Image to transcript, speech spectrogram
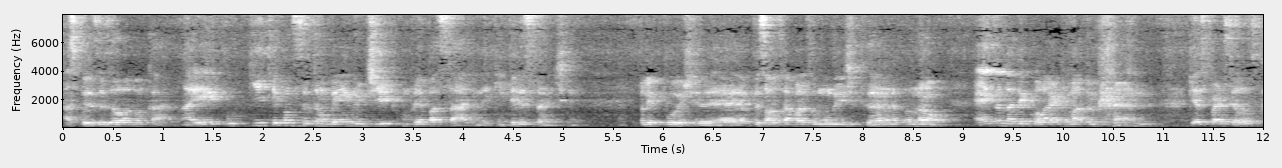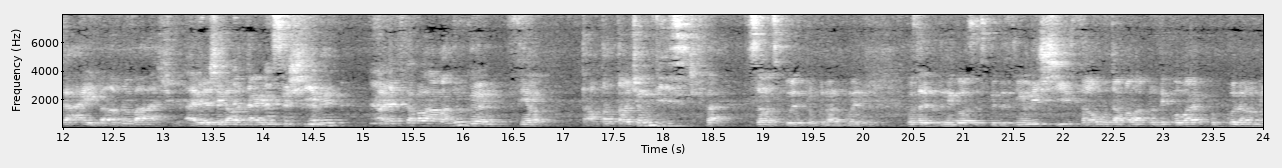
as coisas alavancaram. Aí o que, que aconteceu também no dia que comprei a passagem, né? Que interessante, né? Falei, poxa, é, o pessoal do trabalho, todo mundo indicando, né? Falou, não, entra na decolar de madrugada, que as parcelas caem, vai lá pra baixo. Aí eu chegava tarde no sushi, né? Aí eu já ficava lá madrugando, assim, ó, tal, tal, tal, tinha um vício de ficar usando as coisas, procurando coisas gostaria do negócio, as coisas assim, eu lixi e tal, voltava lá pra decolar, procurando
